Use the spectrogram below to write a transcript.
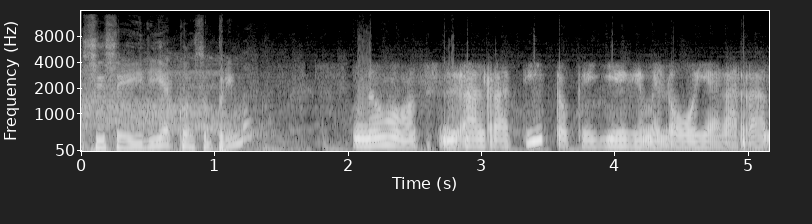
si se iría con su primo? No, al ratito que llegue me lo voy a agarrar.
